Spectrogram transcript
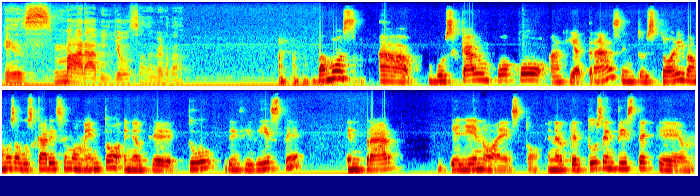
es maravillosa, de verdad. Vamos a buscar un poco hacia atrás en tu story, vamos a buscar ese momento en el que tú decidiste entrar de lleno a esto, en el que tú sentiste que,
